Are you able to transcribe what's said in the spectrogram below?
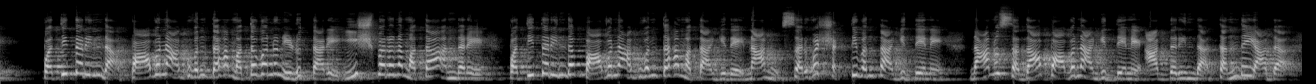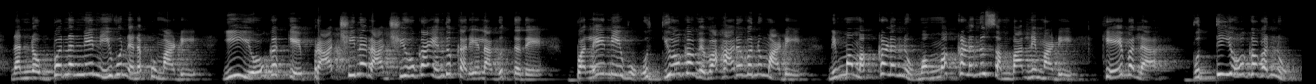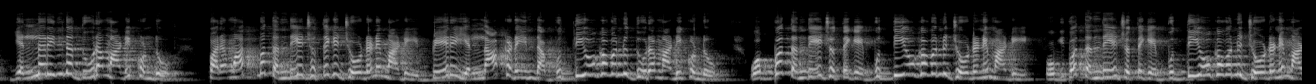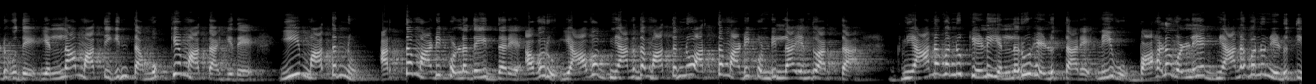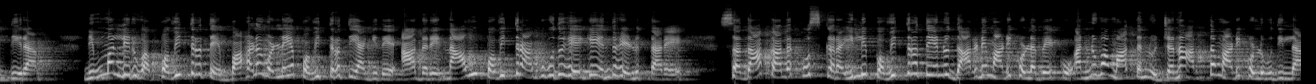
ಪತಿತರಿಂದ ಪಾವನ ಆಗುವಂತಹ ಮತವನ್ನು ನೀಡುತ್ತಾರೆ ಈಶ್ವರನ ಮತ ಅಂದರೆ ಪತಿತರಿಂದ ಪಾವನ ಆಗುವಂತಹ ಮತ ಆಗಿದೆ. ನಾನು ಸರ್ವಶಕ್ತಿವಂತ ಆಗಿದ್ದೇನೆ ನಾನು ಸದಾ ಪಾವನ ಆಗಿದ್ದೇನೆ ಆದ್ದರಿಂದ ತಂದೆಯಾದ ನನ್ನೊಬ್ಬನನ್ನೇ ನೀವು ನೆನಪು ಮಾಡಿ. ಈ ಯೋಗಕ್ಕೆ ಪ್ರಾಚೀನ ರಾಜಯೋಗ ಎಂದು ಕರೆಯಲಾಗುತ್ತದೆ. ಬಲೆ ನೀವು ಉದ್ಯೋಗ ವ್ಯವಹಾರವನ್ನು ಮಾಡಿ. ನಿಮ್ಮ ಮಕ್ಕಳನ್ನು, ಮೊಮ್ಮಕ್ಕಳನ್ನು ಸಂಪಾದನೆ ಮಾಡಿ. ಕೇವಲ ಬುದ್ಧಿಯೋಗವನ್ನು ಎಲ್ಲರಿಂದ ದೂರ ಮಾಡಿಕೊಂಡು ಪರಮಾತ್ಮ ತಂದೆಯ ಜೊತೆಗೆ ಜೋಡಣೆ ಮಾಡಿ ಬೇರೆ ಎಲ್ಲಾ ಕಡೆಯಿಂದ ಬುದ್ಧಿಯೋಗವನ್ನು ದೂರ ಮಾಡಿಕೊಂಡು ಒಬ್ಬ ತಂದೆಯ ಜೊತೆಗೆ ಬುದ್ಧಿಯೋಗವನ್ನು ಜೋಡಣೆ ಮಾಡಿ, ಒಬ್ಬ ತಂದೆಯ ಜೊತೆಗೆ ಬುದ್ಧಿಯೋಗವನ್ನು ಜೋಡಣೆ ಮಾಡುವುದೇ ಎಲ್ಲಾ ಮಾತಿಗಿಂತ ಮುಖ್ಯ ಮಾತಾಗಿದೆ. ಈ ಮಾತನ್ನು ಅರ್ಥ ಮಾಡಿಕೊಳ್ಳದೇ ಇದ್ದರೆ ಅವರು ಯಾವ ಜ್ಞಾನದ ಮಾತನ್ನು ಅರ್ಥ ಮಾಡಿಕೊಂಡಿಲ್ಲ ಎಂದು ಅರ್ಥ. ಜ್ಞಾನವನ್ನು ಕೇಳಿ ಎಲ್ಲರೂ ಹೇಳುತ್ತಾರೆ, ನೀವು ಬಹಳ ಒಳ್ಳೆಯ ಜ್ಞಾನವನ್ನು ನೀಡುತ್ತಿದ್ದೀರಾ? ನಿಮ್ಮಲ್ಲಿರುವ ಪವಿತ್ರತೆ ಬಹಳ ಒಳ್ಳೆಯ ಪವಿತ್ರತೆಯಾಗಿದೆ. ಆದರೆ ನಾವು ಪವಿತ್ರ ಆಗುವುದು ಹೇಗೆ ಎಂದು ಹೇಳುತ್ತಾರೆ. ಸದಾ ಕಾಲಕ್ಕೋಸ್ಕರ ಇಲ್ಲಿ ಪವಿತ್ರತೆಯನ್ನು ಧಾರಣೆ ಮಾಡಿಕೊಳ್ಳಬೇಕು ಅನ್ನುವ ಮಾತನ್ನು ಜನ ಅರ್ಥ ಮಾಡಿಕೊಳ್ಳುವುದಿಲ್ಲ.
